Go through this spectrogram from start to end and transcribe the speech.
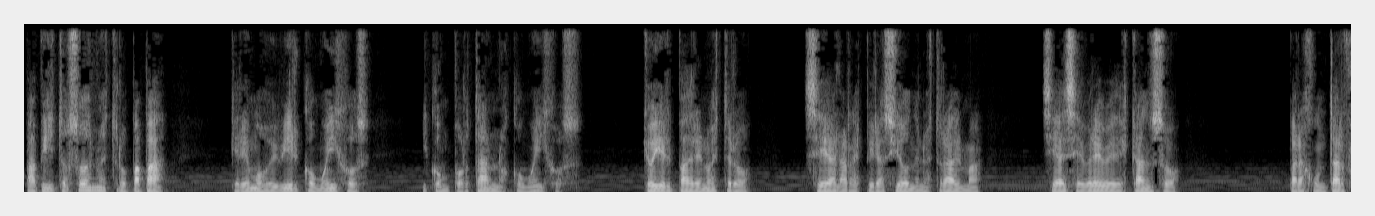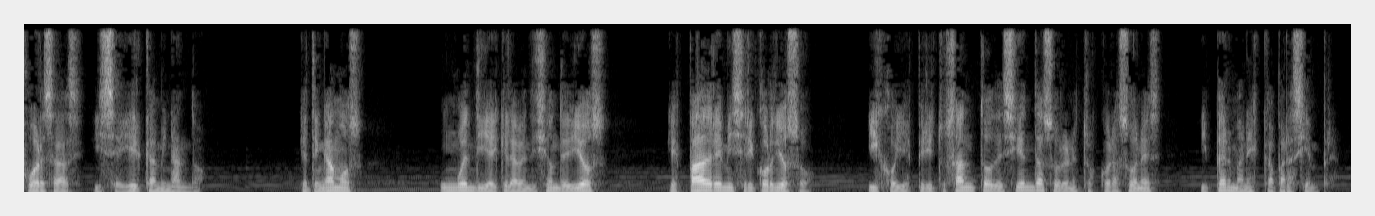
Papito, sos nuestro papá, queremos vivir como hijos y comportarnos como hijos. Que hoy el Padre nuestro sea la respiración de nuestra alma, sea ese breve descanso para juntar fuerzas y seguir caminando. Que tengamos un buen día y que la bendición de Dios, que es Padre misericordioso, Hijo y Espíritu Santo, descienda sobre nuestros corazones y permanezca para siempre.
